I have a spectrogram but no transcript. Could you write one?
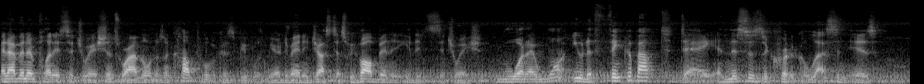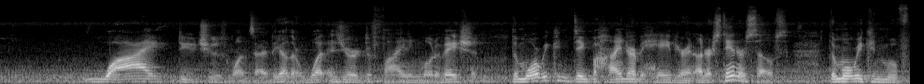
And I've been in plenty of situations where I'm the one who's uncomfortable because the people with me are demanding justice. We've all been in either situation. What I want you to think about today, and this is the critical lesson, is why do you choose one side or the other? What is your defining motivation? The more we can dig behind our behavior and understand ourselves, the more we can move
